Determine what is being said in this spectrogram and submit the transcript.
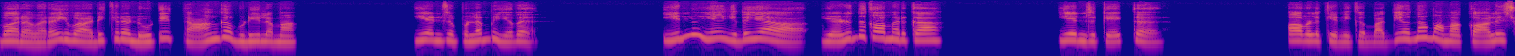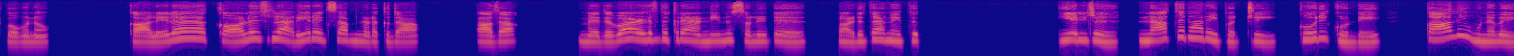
வர வர இவ அடிக்கிற லூட்டி தாங்க முடியலமா? என்று புலம்பியவ. இன்னும் ஏன் இதையா எழுந்துக்காம இருக்கா? என்று கேட்க. அவளுக்கு இன்னைக்கு மதியம்தான் மாமா காலேஜ் போகணும். காலையில காலேஜ்ல அரியர் எக்ஸாம் நடக்குதா? அதான். மெதுவா எழுந்துக்கிறேன் அண்ணின்னு சொல்லிட்டு படுத்தா நேத்து என்று நாத்தனாரை பற்றி கூறிக்கொண்டே காலை உணவை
